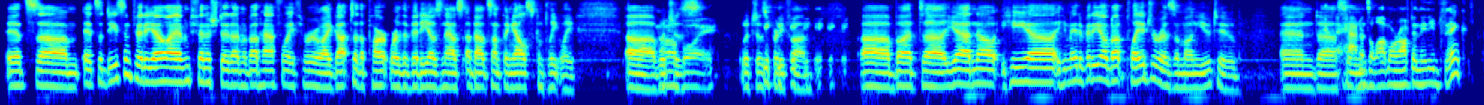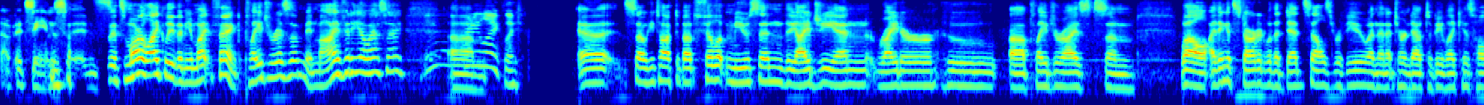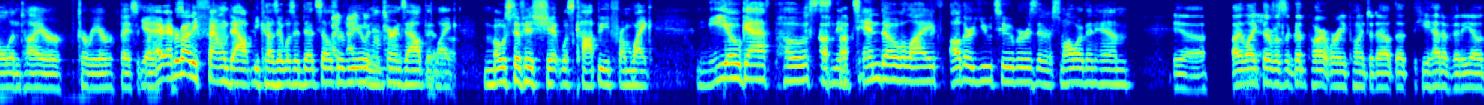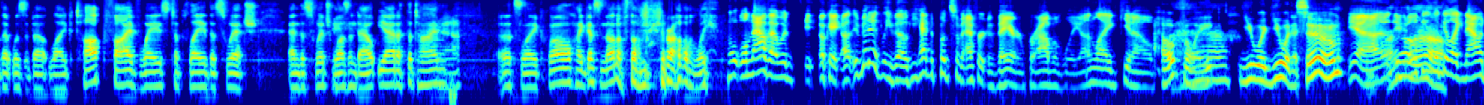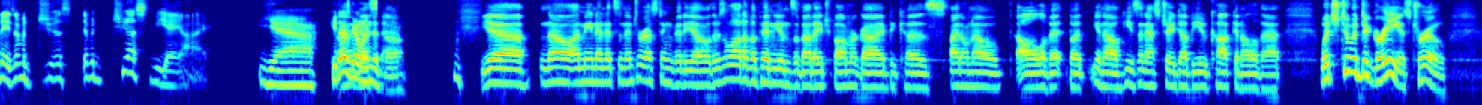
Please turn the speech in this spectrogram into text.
it's um it's a decent video i haven't finished it i'm about halfway through i got to the part where the video's now about something else completely uh which oh is boy. which is pretty fun uh but uh yeah no he uh he made a video about plagiarism on youtube and uh it some- happens a lot more often than you'd think. uh, It seems. it's it's more likely than you might think. Plagiarism in my video essay. Yeah, it's pretty um, likely. Uh, so he talked about Filip Miucin, the IGN writer who uh, plagiarized some. Well, I think it started with a Dead Cells review, and then it turned out to be like his whole entire career, basically. Yeah, everybody found out because it was a Dead Cells I- I review, do and it turns out that Yeah. like most of his shit was copied from like NeoGaf posts, Nintendo Life, other YouTubers that are smaller than him. Yeah. I like Yeah. there was a good part where he pointed out that he had a video that was about like top five ways to play the Switch, and the Switch wasn't out yet at the time. Yeah. It's like, well, I guess none of them, probably. Well, well, now that would okay. Uh, admittedly, though, he had to put some effort there, probably. Unlike you know, Hopefully, Uh, you would you would assume. yeah. If, don't if you look at like nowadays, it would just it would just be AI. Yeah, he does I go into that. so. Yeah, no, I mean, and it's an interesting video. There's a lot of opinions about H Bomber Guy because I don't know all of it, but you know, he's an SJW cuck and all of that, which to a degree is true.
